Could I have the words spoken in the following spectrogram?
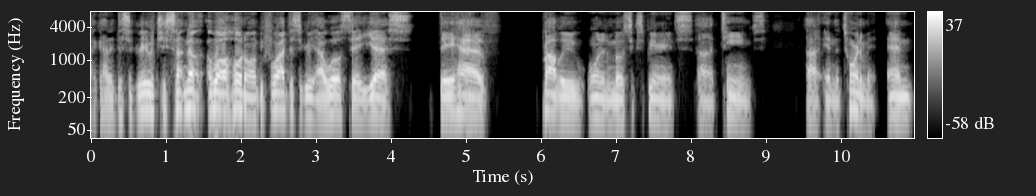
I gotta disagree with you, son. No, well, hold on. Before I disagree, I will say yes, they have probably one of the most experienced uh, teams uh, in the tournament, and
